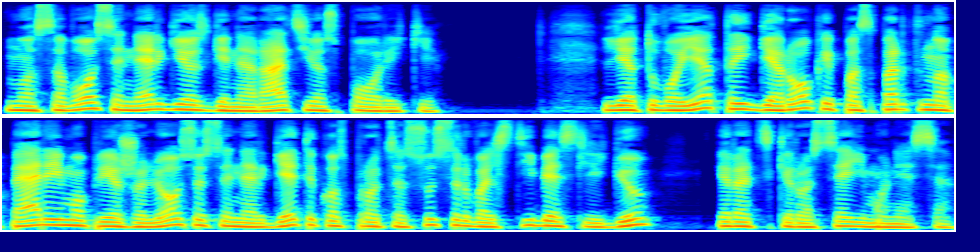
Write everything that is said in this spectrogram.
nuo savos energijos generacijos poreikį. Lietuvoje tai gerokai paspartino pereimo prie žaliosios energetikos procesus ir valstybės lygių ir atskirose įmonėse.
